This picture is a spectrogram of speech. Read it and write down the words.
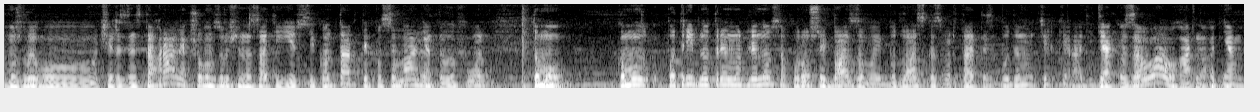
можливо, через інстаграм, якщо вам зручно на сайті є всі контакти, посилання, телефон. Тому, кому потрібно тример для носа, хороший базовий, будь ласка, звертайтесь, будемо тільки раді. Дякую за увагу, гарного дня.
